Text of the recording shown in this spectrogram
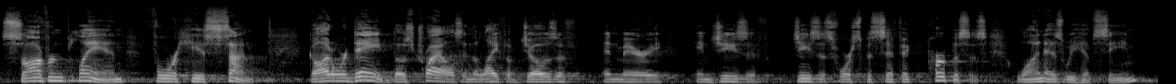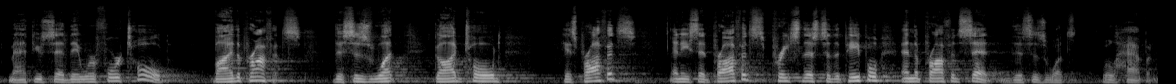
sovereign plan for his son. God ordained those trials in the life of Joseph and Mary and Jesus, Jesus for specific purposes. One, as we have seen, Matthew said they were foretold by the prophets. This is what God told his prophets, and he said, Prophets, preach this to the people. And the prophets said, This is what will happen.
